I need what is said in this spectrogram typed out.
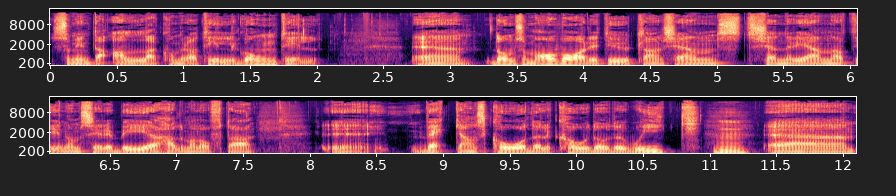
som inte alla kommer att ha tillgång till. Eh, de som har varit i utlandstjänst känner igen att inom CDB hade man ofta eh, veckans kod eller Code of the Week. Mm. Eh,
